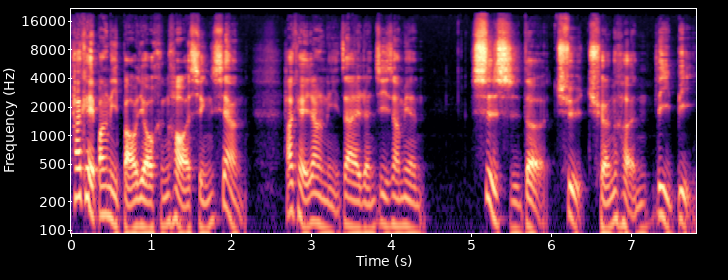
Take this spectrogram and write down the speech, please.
它可以帮你保有很好的形象，它可以让你在人际上面。适时的去权衡利弊，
